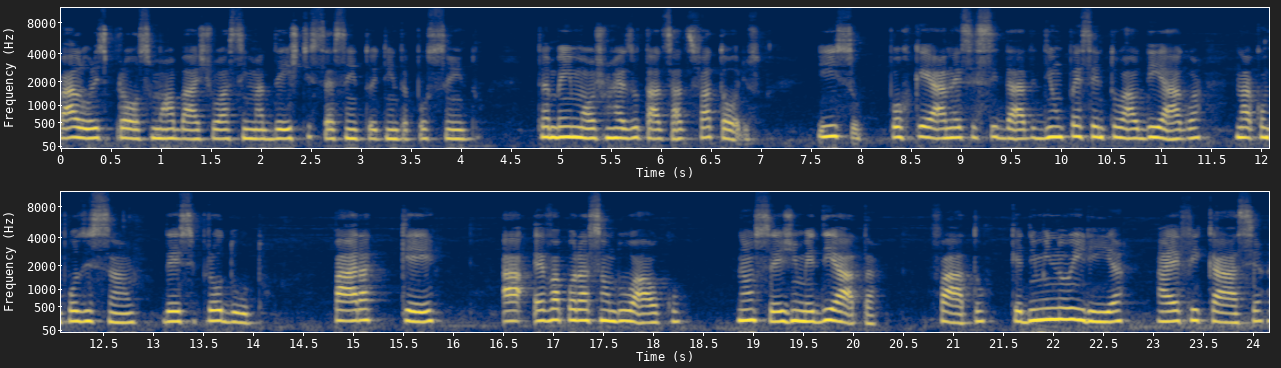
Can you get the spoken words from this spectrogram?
Valores próximos abaixo ou acima destes 60 80% também mostram resultados satisfatórios. Isso porque há necessidade de um percentual de água na composição desse produto para que a evaporação do álcool não seja imediata, fato que diminuiria a eficácia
